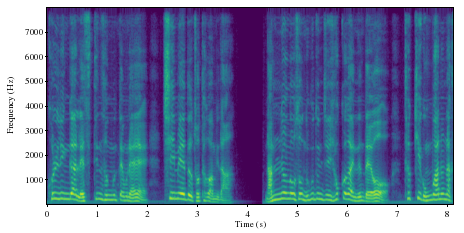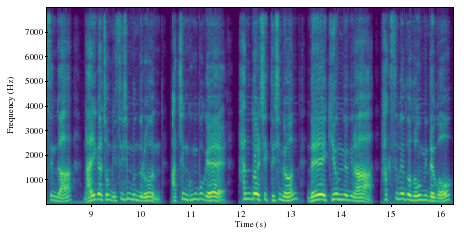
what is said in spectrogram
콜린과 레스틴 성분 때문에 치매에도 좋다고 합니다. 남녀노소 누구든지 효과가 있는데요. 특히 공부하는 학생과 나이가 좀 있으신 분들은 아침 공복에 한두 알씩 드시면 뇌의 기억력이나 학습에도 도움이 되고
